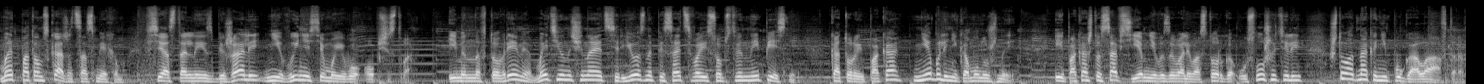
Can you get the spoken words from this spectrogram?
Мэтт потом скажет со смехом «Все остальные сбежали, не вынеся моего общества». Именно в то время Мэтью начинает серьезно писать свои собственные песни, которые пока не были никому нужны, и пока что совсем не вызывали восторга у слушателей, что, однако, не пугало авторов.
